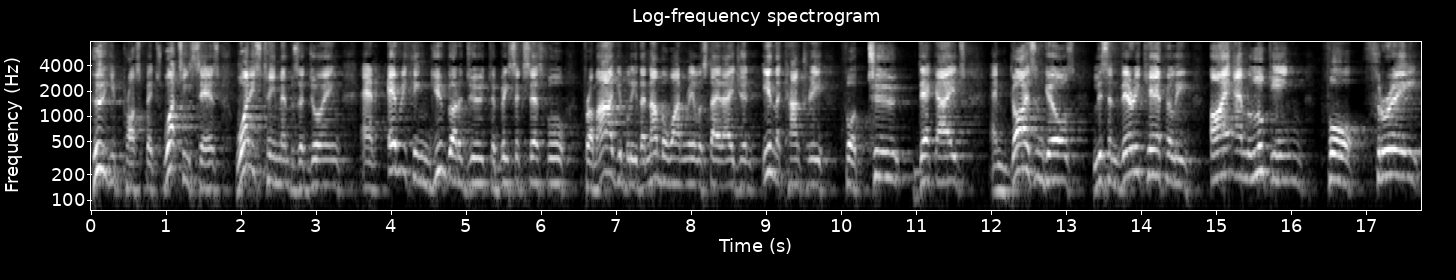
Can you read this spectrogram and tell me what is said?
who he prospects, what he says, what his team members are doing, and everything you've got to do to be successful from arguably the number one real estate agent in the country for two decades. And guys and girls, listen very carefully. I am looking for three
